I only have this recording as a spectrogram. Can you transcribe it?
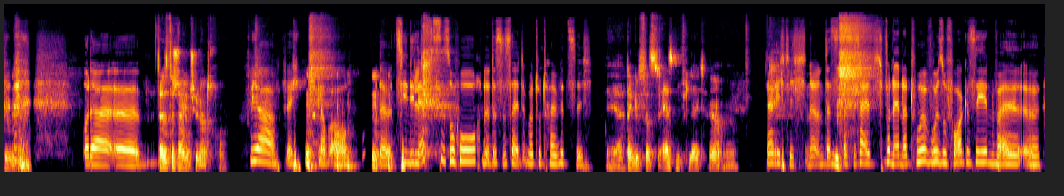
Mhm. Oder. Äh, das ist wahrscheinlich ein schöner Traum. Ja, ich, ich glaube auch. da ziehen die Letzten so hoch, ne? Das ist halt immer total witzig. Ja, dann gibt es was zu essen vielleicht, ja. Ja, richtig. Ne? Und das, das ist halt von der Natur wohl so vorgesehen, weil, äh,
